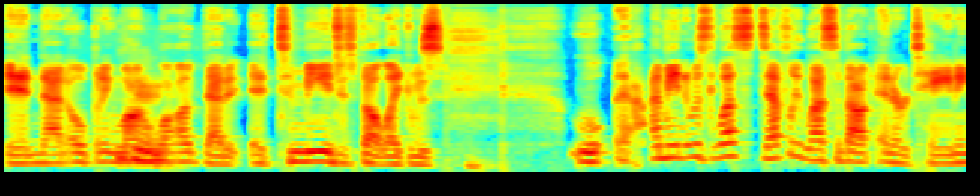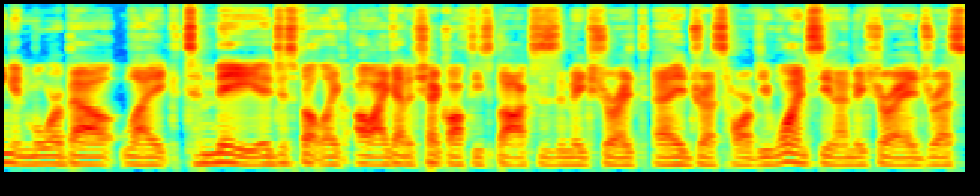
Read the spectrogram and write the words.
in that opening monologue that it, it to me just felt like it was. I mean, it was less, definitely less about entertaining and more about like to me, it just felt like, oh, I got to check off these boxes and make sure I, I address Harvey Weinstein. I make sure I address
